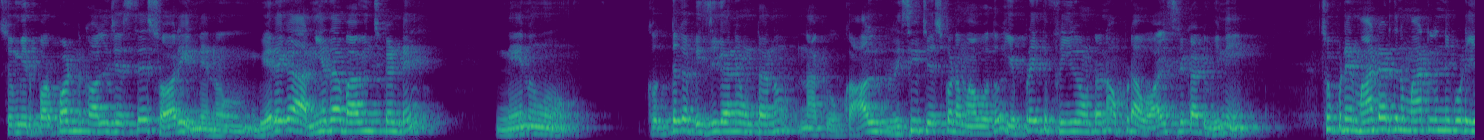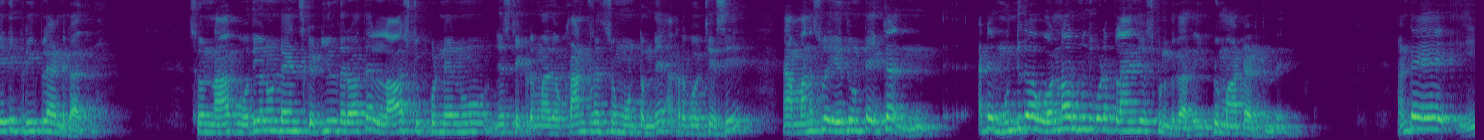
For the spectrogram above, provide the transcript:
సో మీరు పొరపాటున కాల్ చేస్తే సారీ నేను వేరేగా అన్యదా భావించకండి. నేను కొద్దిగా బిజీగానే ఉంటాను. నాకు కాల్ రిసీవ్ చేసుకోవడం అవ్వదు. ఎప్పుడైతే ఫ్రీగా ఉంటానో అప్పుడు ఆ వాయిస్ రికార్డు విని సో ఇప్పుడు నేను మాట్లాడుతున్న మాటలన్నీ కూడా ఏది ప్రీ ప్లాన్డ్ కాదు. సో నాకు ఉదయం నుండి ఆయన స్కెడ్యూల్ తర్వాత లాస్ట్ ఇప్పుడు నేను జస్ట్ ఇక్కడ మాది ఒక కాన్ఫరెన్స్ రూమ్ ఉంటుంది అక్కడికి వచ్చేసి నా మనసులో ఏది ఉంటే ఇంకా అంటే ముందుగా వన్ అవర్ ముందు కూడా ప్లాన్ చేసుకుంది కాదు ఇప్పుడు మాట్లాడుతుంది. అంటే ఈ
